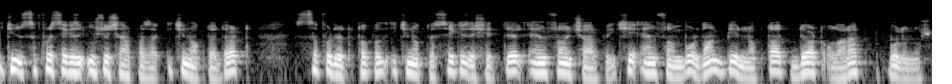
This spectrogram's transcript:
0,8'i 3 ile çarparsak 2.4 0.4'ü topladık 2.8 eşittir. M son çarpı 2. M son buradan 1.4 olarak bulunur.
